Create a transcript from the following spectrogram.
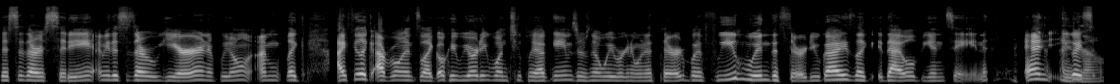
this is our city. I mean, this is our year, and if we don't, I'm like, I feel like everyone's like, okay, we already won two playoff games. There's no way we're gonna win a third. But if we win the third, you guys, like, that will be insane. And you I guys, know.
